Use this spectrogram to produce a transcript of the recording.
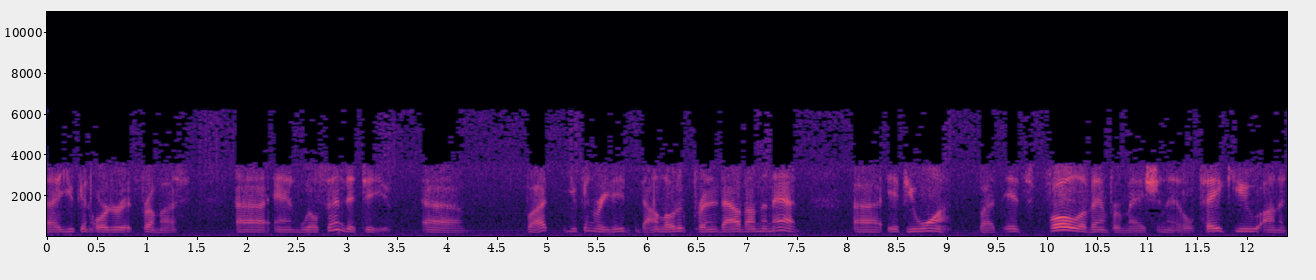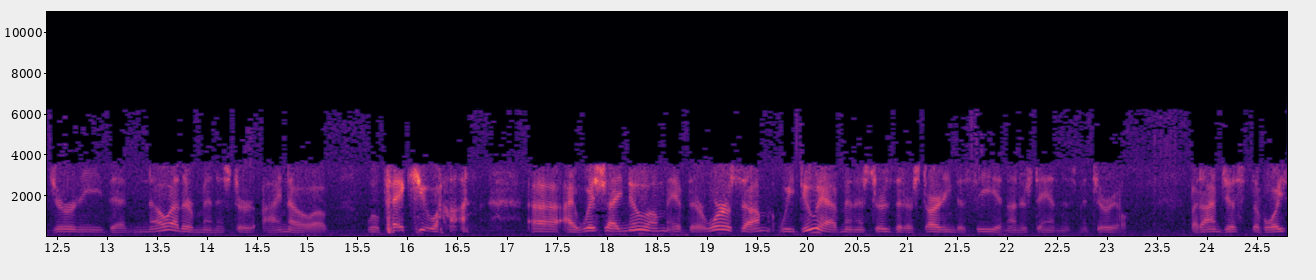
Uh, you can order it from us uh, and we'll send it to you. Uh, but you can read it, download it, print it out on the net uh, if you want. But it's full of information. It'll take you on a journey that no other minister I know of will take you on. Uh, I wish I knew them. If there were some, we do have ministers that are starting to see and understand this material. But I'm just the voice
